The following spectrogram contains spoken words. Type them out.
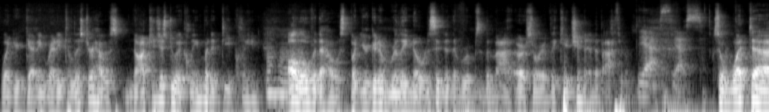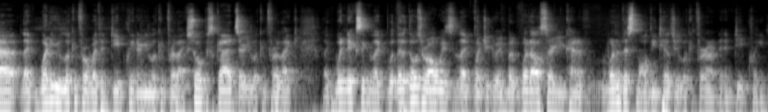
when you're getting ready to list your house not to just do a clean but a deep clean mm-hmm. all over the house but you're going to really notice it in the rooms of the mat or sorry of the kitchen and the bathroom. Yes yes. So what uh like what are you looking for with a deep clean? Are you looking for like soap scuds? Are you looking for like like windexing like those are always like what you're doing but what else are you kind of what are the small details you're looking for on a deep clean?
